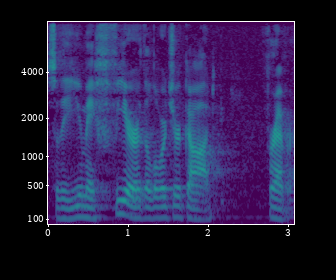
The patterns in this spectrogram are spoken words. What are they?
so that you may fear the Lord your God forever.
